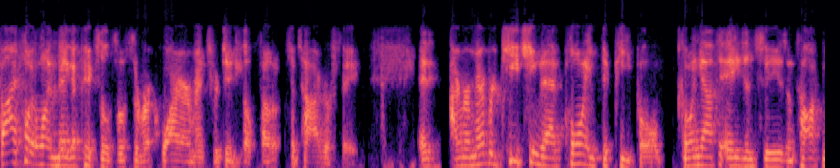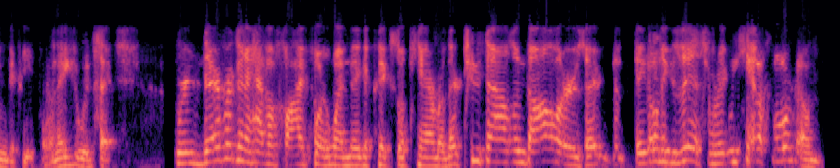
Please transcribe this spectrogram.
5.1 megapixels was the requirement for digital pho photography. And I remember teaching that point to people, going out to agencies and talking to people, and they would say, we're never going to have a 5.1 megapixel camera. They're $2,000. They don't exist. We can't afford them.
